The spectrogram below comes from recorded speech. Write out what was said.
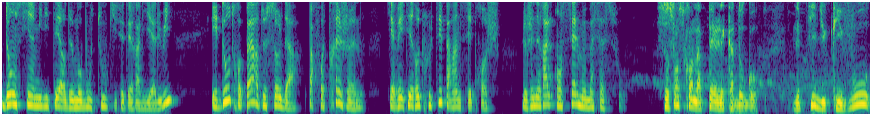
d'anciens militaires de Mobutu qui s'étaient ralliés à lui, et d'autre part de soldats, parfois très jeunes, qui avaient été recrutés par un de ses proches, le général Anselme Massassou. Ce sont ce qu'on appelle les Kadogo. Les petits du Kivu,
